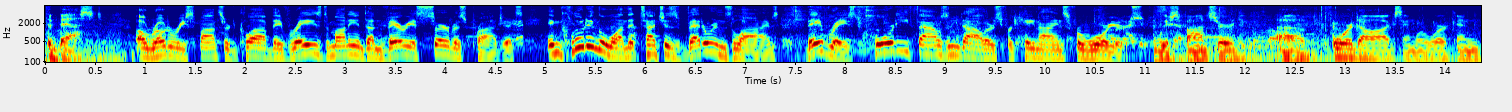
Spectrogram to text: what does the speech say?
the best. A Rotary sponsored club, they've raised money and done various service projects, including the one that touches veterans' lives. They've raised $40,000 for K9s For Warriors. We've sponsored uh, four dogs, and we're working.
